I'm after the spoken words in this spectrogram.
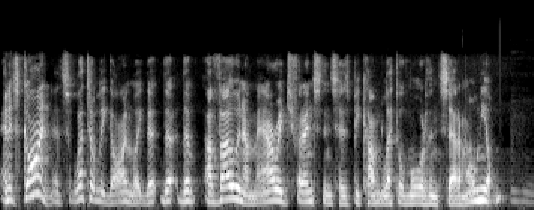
and it's gone. It's literally gone. Like the, the, the a vow in a marriage, for instance, has become little more than ceremonial. Mm-hmm.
